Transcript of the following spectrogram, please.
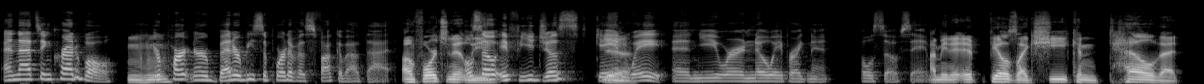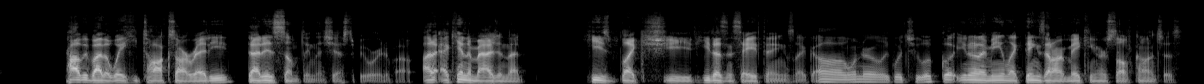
And that's incredible. mhm. Your partner better be supportive as fuck about that. unfortunately, Also, if you just gain Yeah. weight and you were in no way pregnant, also same. I mean, it, feels like she can tell that probably by the way he talks already, that is something that she has to be worried about. I, I can't imagine that he's like she he doesn't say things like, "Oh, I wonder like what you look like," you know what I mean? Like things that aren't making her self conscious.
